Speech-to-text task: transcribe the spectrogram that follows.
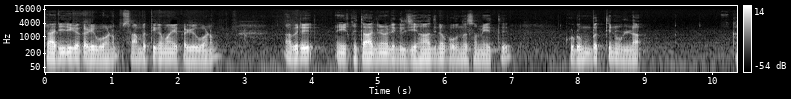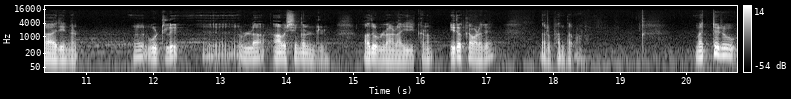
ശാരീരിക കഴിവ് വേണം സാമ്പത്തികമായ കഴിവ് വേണം. അവർ ഈ ഖിതാലിനോ അല്ലെങ്കിൽ ജിഹാദിനോ പോകുന്ന സമയത്ത് കുടുംബത്തിനുള്ള കാര്യങ്ങൾ വീട്ടിൽ ഉള്ള ആവശ്യങ്ങളുണ്ടല്ലോ അതുള്ള ആളായിരിക്കണം. ഇതൊക്കെ വളരെ നിർബന്ധമാണ്. മറ്റൊരു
